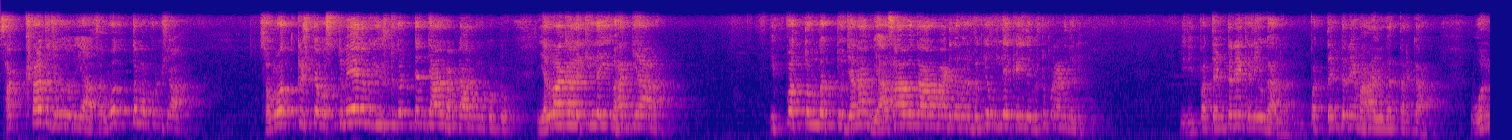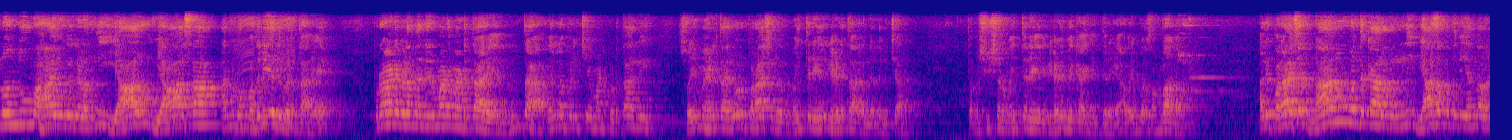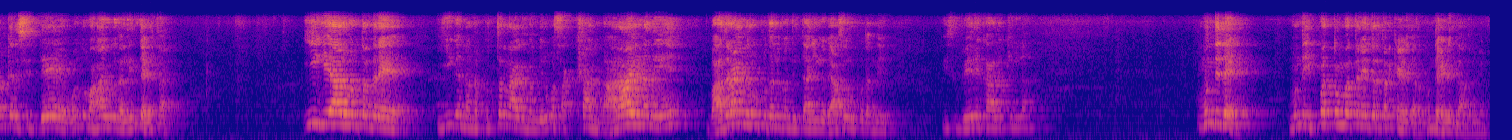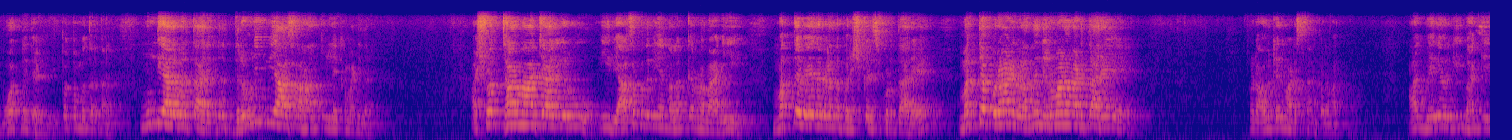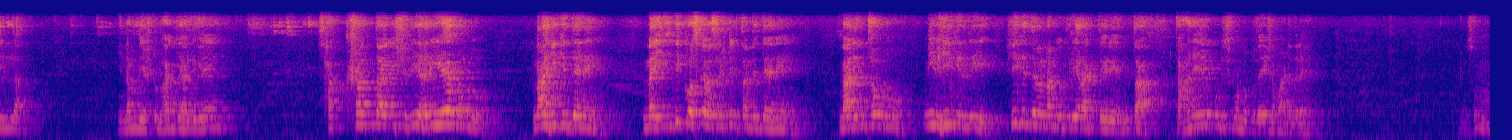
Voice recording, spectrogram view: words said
ಸಾಕ್ಷಾತ್ ಜಗದೊಡೆಯ ಸರ್ವೋತ್ತಮ ಪುರುಷ. ಸರ್ವೋತ್ಕೃಷ್ಟ ವಸ್ತುವೇ ನಮಗೆ ಇಷ್ಟು ದೊಡ್ಡ ಜ್ಞಾನ ಭಂಡಾರವನ್ನು ಕೊಟ್ಟು, ಎಲ್ಲ ಕಾಲಕ್ಕಿಲ್ಲ ಈ ಭಾಗ್ಯ. ಇಪ್ಪತ್ತೊಂಬತ್ತು ಜನ ವ್ಯಾಸಾವತಾರ ಮಾಡಿದವರ ಬಗ್ಗೆ ಉಲ್ಲೇಖ ಇದೆ ವಿಷ್ಣು ಪುರಾಣದಲ್ಲಿ. ಇದು ಇಪ್ಪತ್ತೆಂಟನೇ ಕಲಿಯುಗ ಅಲ್ಲ, ಇಪ್ಪತ್ತೆಂಟನೇ ಮಹಾಯುಗದ ತನಕ. ಒಂದೊಂದು ಮಹಾಯುಗಗಳಲ್ಲಿ ಯಾರು ವ್ಯಾಸ ಅನ್ನುವ ಪದವಿಯಲ್ಲಿ ಬರ್ತಾರೆ, ಪುರಾಣಗಳನ್ನು ನಿರ್ಮಾಣ ಮಾಡುತ್ತಾರೆ ಅಂತ ಎಲ್ಲ ಪರಿಚಯ ಮಾಡಿಕೊಡ್ತಾ ಅಲ್ಲಿ ಸ್ವಯಂ ಹೇಳ್ತಾ ಇರೋರು, ಪರಾಶರರು, ಮೈತ್ರಿಯರಿಗೆ ಹೇಳ್ತಾರೆ ಅಲ್ಲೆಲ್ಲ ವಿಚಾರ. ತಮ್ಮ ಶಿಷ್ಯರ ಮೈತ್ರಿಯರಿಗೆ ಹೇಳಬೇಕಾಗಿದ್ದರೆ ಅವರಿಬ್ಬರ ಸಂವಾದ. ಅಲ್ಲಿ ಪರಾಚರ ನಾನು ಒಂದು ಕಾಲದಲ್ಲಿ ವ್ಯಾಸ ಪದವಿಯನ್ನು ಅಲಂಕರಿಸಿದ್ದೆ, ಒಂದು ಮಹಾಯುಗದಲ್ಲಿ ಅಂತ ಹೇಳ್ತಾರೆ. ಈಗ ಯಾರು ಅಂತಂದ್ರೆ, ಈಗ ನನ್ನ ಪುತ್ರನಾಗಿ ಬಂದಿರುವ ಸಾಕ್ಷಾತ್ ನಾರಾಯಣನೇ ಬಾದರಾಯಣ ರೂಪದಲ್ಲಿ ಬಂದಿದ್ದಾನೆ. ಈಗ ವ್ಯಾಸ ರೂಪದಲ್ಲಿ. ಇದು ಬೇರೆ ಕಾಲಕ್ಕಿಲ್ಲ. ಮುಂದಿದೆ. ಮುಂದೆ ಇಪ್ಪತ್ತೊಂಬತ್ತನೇದರ ತನಕ ಹೇಳಿದ್ದಾರೆ. ಮುಂದೆ ಹೇಳಿಲ್ಲ, ಅದ್ರ ಮೇಲೆ. ಮೂವತ್ತನೇದು ಹೇಳಿದ್ರು ಇಪ್ಪತ್ತೊಂಬತ್ತರ ತನಕ. ಮುಂದೆ ಯಾರು ಬರ್ತಾರೆ ಅಂದ್ರೆ ದ್ರೌಣಿ ವ್ಯಾಸ ಅಂತ ಉಲ್ಲೇಖ ಮಾಡಿದ್ದಾರೆ. ಅಶ್ವತ್ಥಾಮಾಚಾರ್ಯರು ಈ ವ್ಯಾಸ ಪದವಿಯನ್ನು ಅಲಂಕರಣ ಮಾಡಿ ಮತ್ತೆ ವೇದಗಳನ್ನು ಪರಿಷ್ಕರಿಸಿಕೊಡ್ತಾರೆ, ಮತ್ತೆ ಪುರಾಣಗಳನ್ನು ನಿರ್ಮಾಣ ಮಾಡ್ತಾರೆ. ನೋಡಿ, ಅವ್ರ ಕೈಲಿ ಮಾಡಿಸ್ತಾನೆ ಪರಮಾತ್ಮ. ಆಗ ಬೇರೆಯವ್ರಿಗೆ ಈ ಭಾಗ್ಯ ಇಲ್ಲ. ನಮ್ದು ಎಷ್ಟು ಭಾಗ್ಯ ಅಲ್ಲಿಗೆ? ಸಾಕ್ಷಾತ್ತಾಗಿ ಶ್ರೀಹರಿಯೇ ಬಂದು, ನಾ ಹೀಗಿದ್ದೇನೆ, ನಾ ಇದಕ್ಕೋಸ್ಕರ ಸೃಷ್ಟಿಗೆ ತಂದಿದ್ದೇನೆ, ನಾನು ಇಂಥವನು, ನೀವು ಹೀಗಿರ್ರಿ, ಹೀಗಿದ್ದರೆ ನಮಗೆ ಪ್ರಿಯರಾಗ್ತೀರಿ ಅಂತ ತಾನೇ ಕುಡಿಸಿಕೊಂಡು ಉಪದೇಶ ಮಾಡಿದರೆ. ಸುಮ್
